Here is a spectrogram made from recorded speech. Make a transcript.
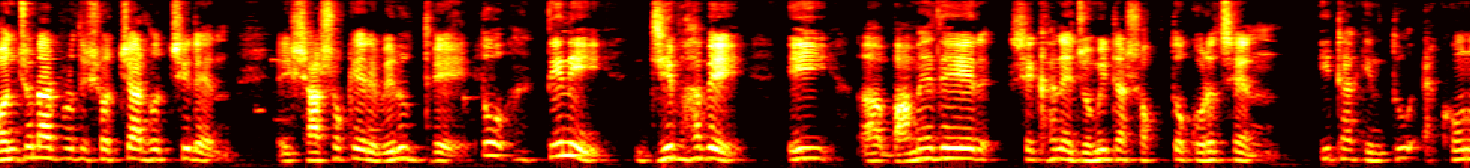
বঞ্চনার প্রতি সোচ্চার হচ্ছিলেন এই শাসকের বিরুদ্ধে। তো তিনি যেভাবে এই বামেদের সেখানে জমিটা শক্ত করেছেন এটা কিন্তু এখন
